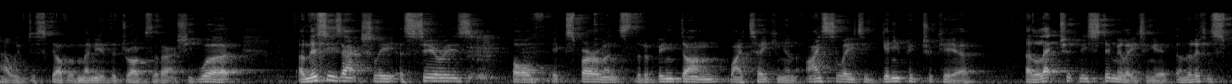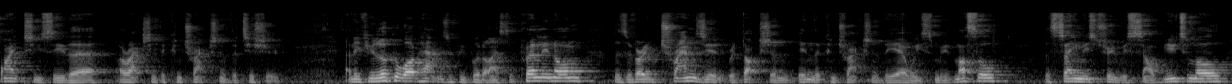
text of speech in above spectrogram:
how we've discovered many of the drugs that actually work. And this is actually a series of experiments that have been done by taking an isolated guinea pig trachea, electrically stimulating it, and the little spikes you see there are actually the contraction of the tissue. And if you look at what happens if we put isoprenaline on, there's a very transient reduction in the contraction of the airway smooth muscle. The same is true with salbutamol.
